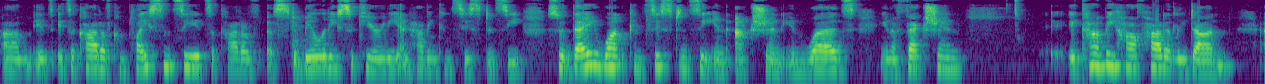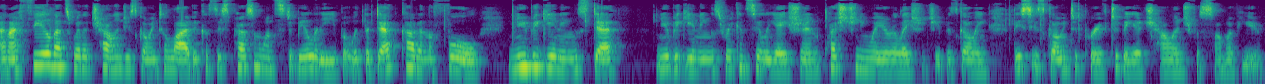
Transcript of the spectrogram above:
Um, it's, it's a card of complacency, it's a card of uh, stability, security, and having consistency. So they want consistency in action, in words, in affection it can't be half heartedly done. And I feel that's where the challenge is going to lie because this person wants stability, but with the death card and the fool, new beginnings, death, new beginnings, reconciliation, questioning where your relationship is going, this is going to prove to be a challenge for some of you.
